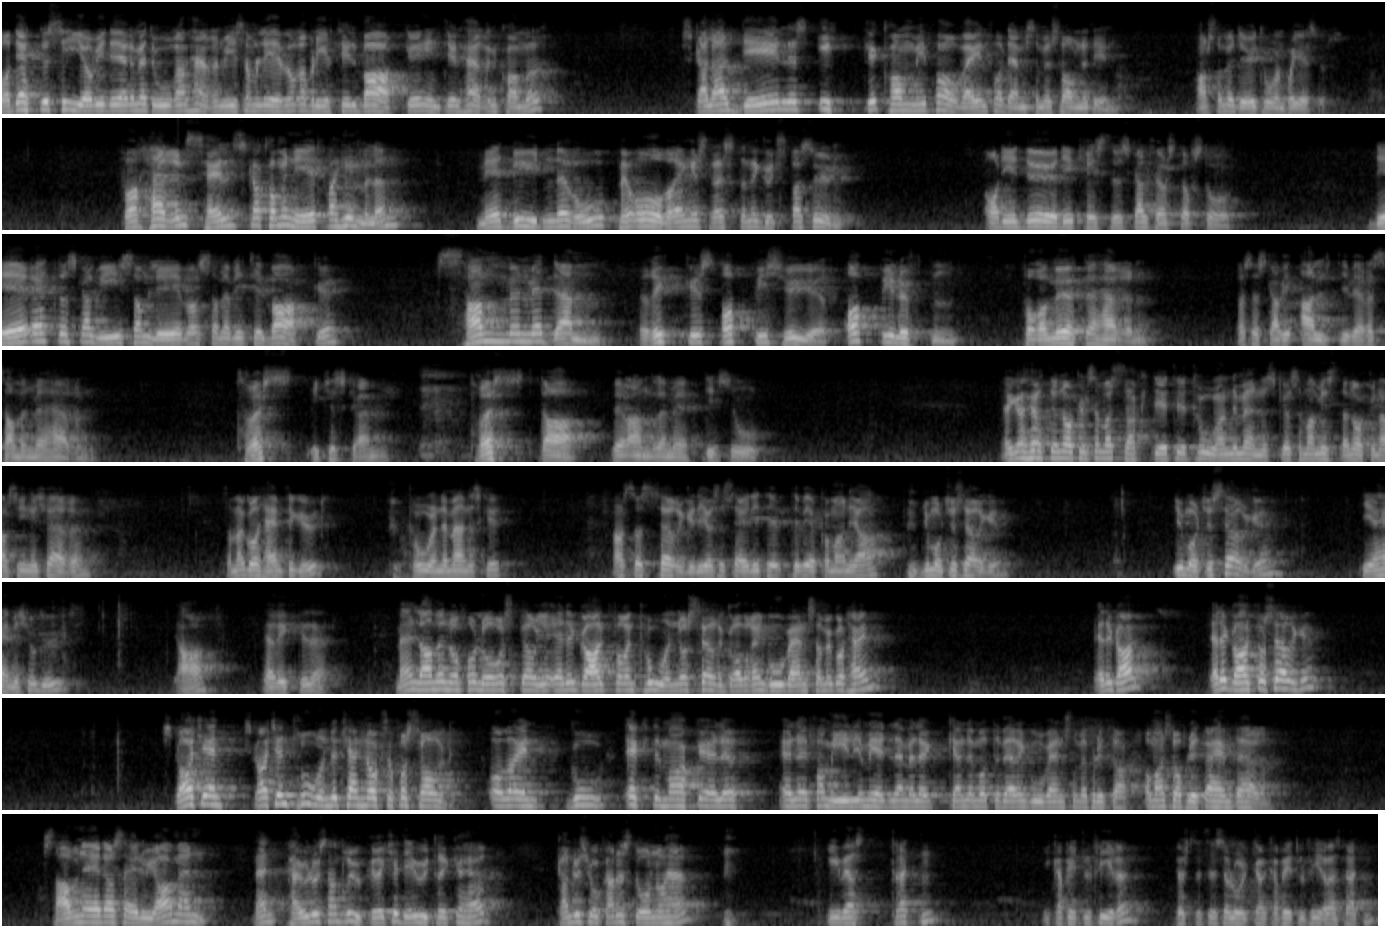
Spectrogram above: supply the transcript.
For dette sier vi dere med et ord av Herren, vi som lever og blir tilbake inntil Herren kommer, skal aldeles ikke komme i forveien for dem som er sovnet inn altså med død i troen på Jesus. For Herren selv skal komme ned fra himmelen med et bydende rop, med overengels røst og med Guds basun. Og de døde i Kristus skal først oppstå. Deretter skal vi som lever, som er blitt tilbake, sammen med dem rykkes opp i skyer, opp i luften, for å møte Herren og så skal vi alltid være sammen med Herren. Trøst, ikke skrem. Trøst da hverandre med disse ord. Jeg har hørt det noen som har sagt det til troende mennesker som har mistet noen av sine kjære, som har gått hjem til Gud, troende mennesker. Og så sørger de, og så sier de til, til vedkommende ja, du må ikke sørge. Du må ikke sørge. De er hjemme hos Gud. Ja, det er riktig, det. Men la meg nå få lov å spørre er det galt for en troende å sørge over en god venn som er gått hjem? Er det galt? Er det galt å sørge? Skal ikke en, skal ikke en troende kjenne også for sorg over en god ektemake eller, eller familiemedlem eller hvem det måtte være, en god venn som er flytta, om han så flytter hjem til Herren? Savnet er der, sier du. Ja, men men Paulus han bruker ikke det uttrykket her. Kan du se hva det står nå her? I vers 13 i kapittel 4. 1. Tessalonika kapittel 4, vers 13.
